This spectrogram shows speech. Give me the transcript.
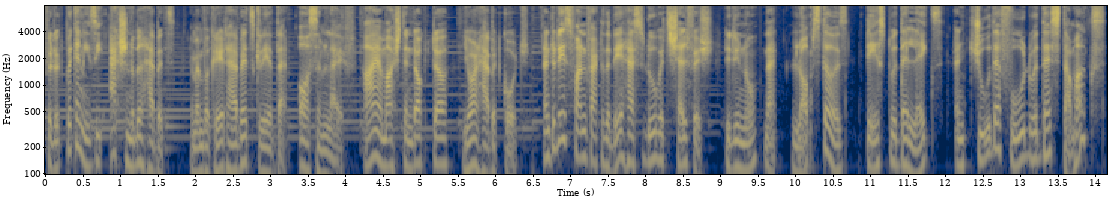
filled with quick and easy, actionable habits. Remember, great habits create that awesome life. I am Ashdin Doctor, your habit coach. And today's fun fact of the day has to do with shellfish. Did you know that lobsters taste with their legs and chew their food with their stomachs?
